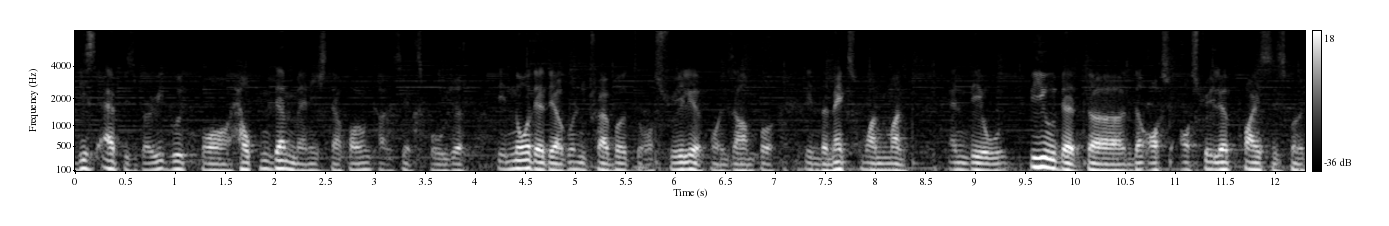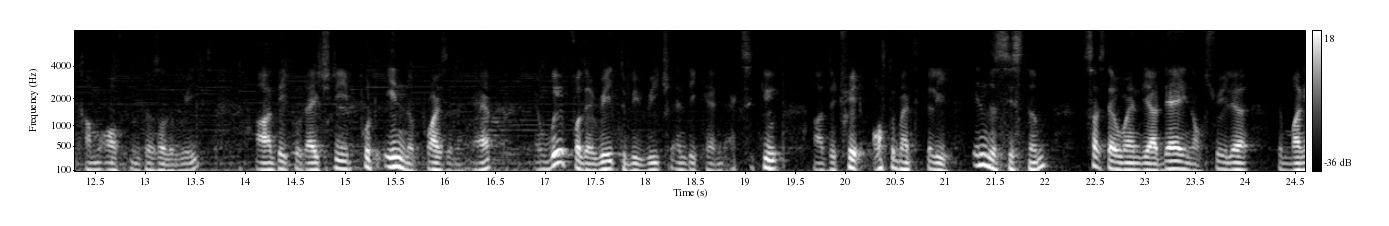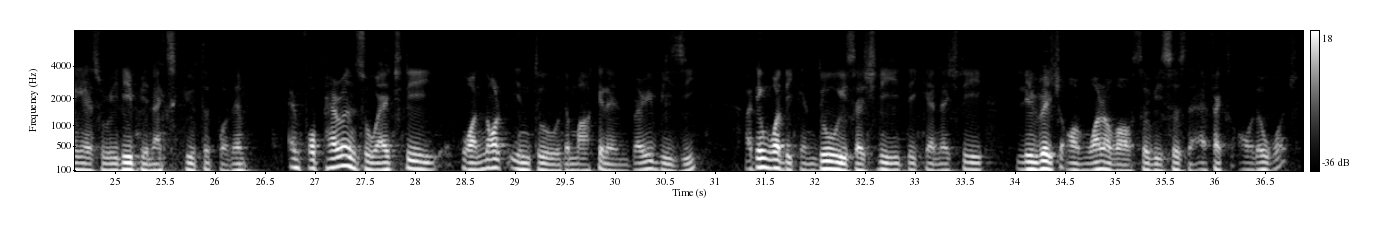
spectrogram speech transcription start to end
This app is very good for helping them manage their foreign currency exposure. They know that they are going to travel to Australia, for example, in the next one month and they will feel that uh, the Australia price is going to come off in terms of the rate, uh, they could actually put in the price in the app and wait for the rate to be reached and they can execute uh, the trade automatically in the system such that when they are there in Australia, the money has already been executed for them. And for parents who actually who are not into the market and very busy, I think what they can do is actually they can actually leverage on one of our services, the FX Order Watch,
